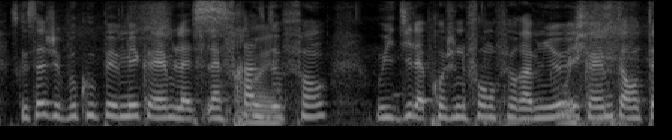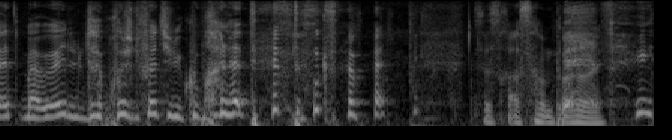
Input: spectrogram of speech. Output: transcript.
parce que ça j'ai beaucoup aimé quand même la, la phrase Ouais. de fin où il dit la prochaine fois on fera mieux Oui. et quand même t'as en tête bah ouais la prochaine fois tu lui couperas la tête donc ça va Ce sera sympa, ouais. non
